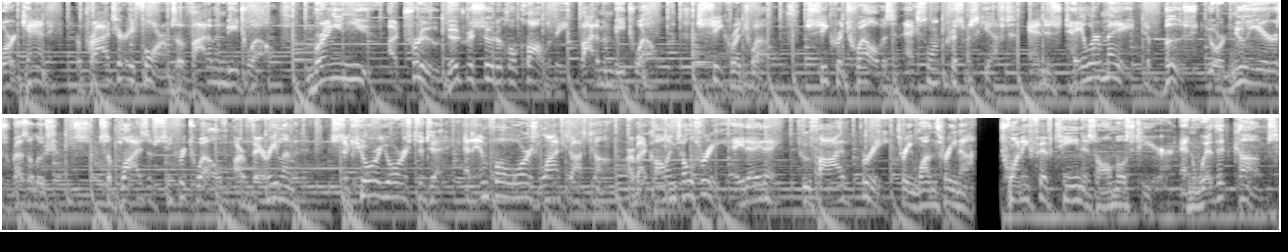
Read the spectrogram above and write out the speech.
organic, proprietary forms of vitamin B12, bringing you a true nutraceutical quality vitamin B12. Secret 12. Secret 12 is an excellent Christmas gift and is tailor-made to boost your New Year's resolutions. Supplies of Secret 12 are very limited. Secure yours today at InfoWarsLife.com or by calling toll-free 888-253-3139. 2015 is almost here, and with it comes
